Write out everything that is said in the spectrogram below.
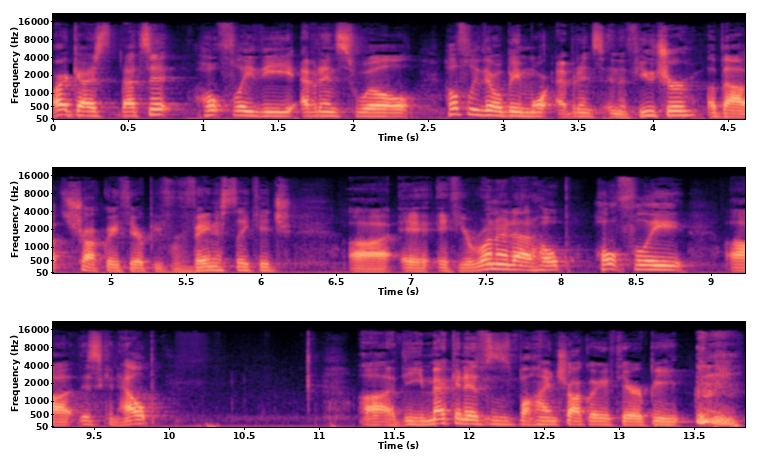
All right, guys, that's it. Hopefully, the evidence will, hopefully, there will be more evidence in the future about shockwave therapy for venous leakage. Uh, if you're running out of hope, hopefully, uh, this can help. Uh, the mechanisms behind shockwave therapy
